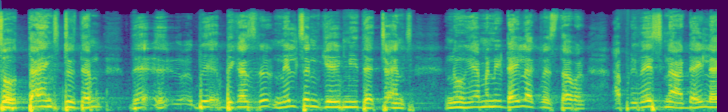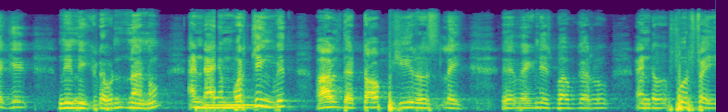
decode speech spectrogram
So thanks to them because Nelson gave me the chance నువ్వు ఏమని డైలాగ్ వేస్తావని అప్పుడు వేసిన ఆ డైలాగే నేను ఇక్కడ ఉంటున్నాను. And I'm working with all the top heroes like Venkatesh Babu garu and four five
